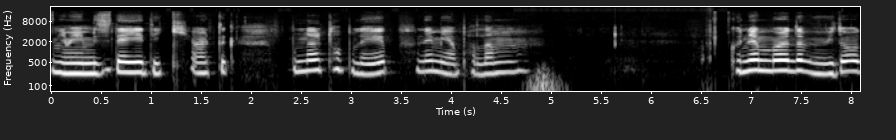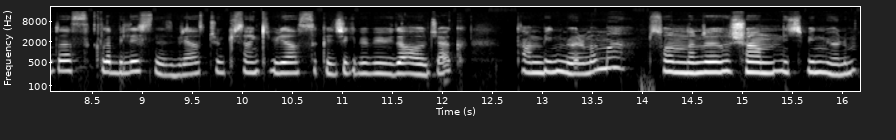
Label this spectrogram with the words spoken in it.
yemeğimizi de yedik. Artık Bunları toplayıp ne mi yapalım? Kunem bu arada videoda sıkılabilirsiniz biraz. Çünkü sanki biraz sıkıcı gibi bir video olacak. Tam bilmiyorum ama sonları şu an hiç bilmiyorum.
